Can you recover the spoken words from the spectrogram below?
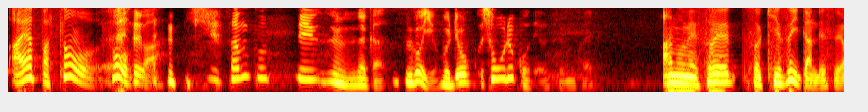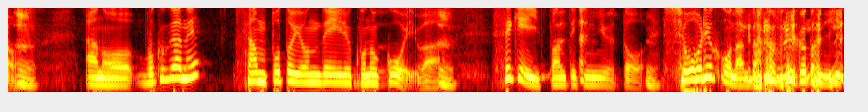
あやっぱそうそうか 散歩って、うん、なんか、すごいよ。もう旅行、小旅行だよ、それも。あのねそれそう気づいたんですよ。うん。あの僕がね散歩と呼んでいるこの行為は、うん世間一般的に言うと、小旅行なんだなということに、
